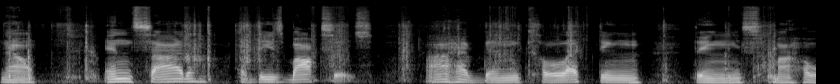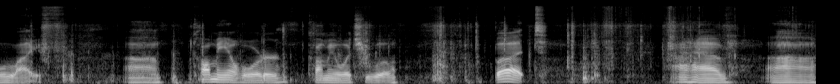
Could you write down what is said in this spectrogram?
Now, inside of these boxes, I have been collecting things my whole life. Uh, call me a hoarder, call me what you will. But I have uh,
